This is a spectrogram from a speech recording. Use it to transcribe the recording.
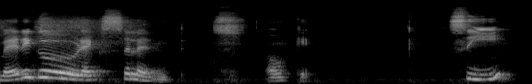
Very good. Excellent. Okay. C.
